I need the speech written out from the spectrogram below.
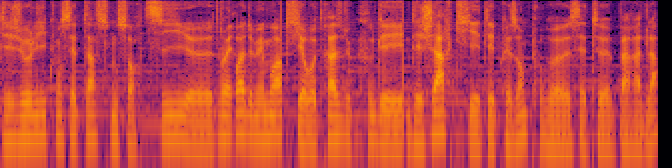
Des jolis concept art sont sortis, euh, Ouais. trois de mémoire, qui retracent du coup des, des chars qui étaient présents pour euh, cette euh, parade-là.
